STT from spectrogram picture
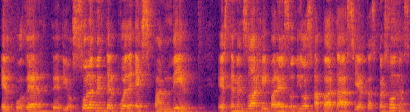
el poder de Dios. Solamente Él puede expandir este mensaje y para eso Dios aparta a ciertas personas.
